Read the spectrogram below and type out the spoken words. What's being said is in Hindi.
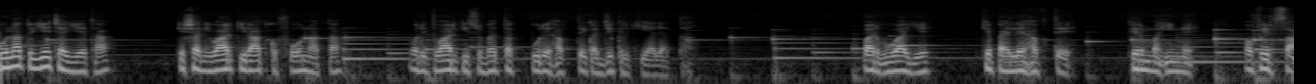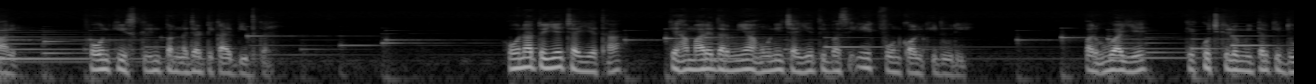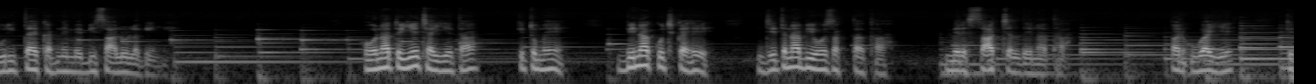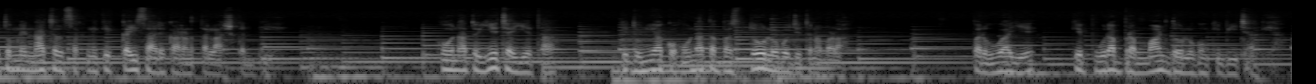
होना तो ये चाहिए था कि शनिवार की रात को फ़ोन आता और इतवार की सुबह तक पूरे हफ़्ते का ज़िक्र किया जाता। पर हुआ ये कि पहले हफ़्ते, फिर महीने और फिर साल फ़ोन की स्क्रीन पर नज़र टिकाए बीत गए। होना तो ये चाहिए था कि हमारे दरमियान होनी चाहिए थी बस एक फ़ोन कॉल की दूरी। पर हुआ ये कि कुछ किलोमीटर की दूरी तय करने में भी सालों लगेंगे। होना तो ये चाहिए था कि तुम्हें बिना कुछ कहे जितना भी हो सकता था, मेरे साथ चल देना था। पर हुआ ये कि तुमने ना चल सकने के कई सारे कारण तलाश कर दिए। होना तो ये चाहिए था कि दुनिया को होना था बस दो लोगों जितना बड़ा। पर हुआ ये कि पूरा ब्रह्मांड दो लोगों के बीच आ गया।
